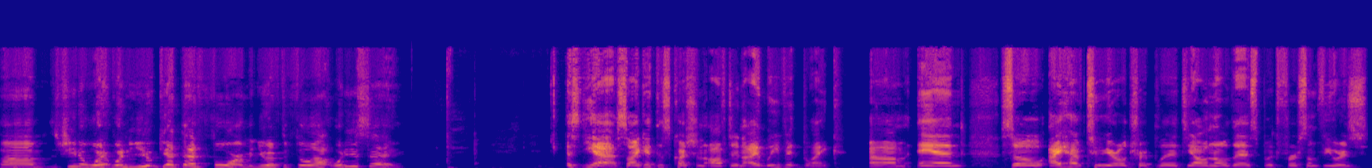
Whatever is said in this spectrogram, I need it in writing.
um, Sheena? When, when you get that form and you have to fill out, what do you say? Yeah, so I get this question often. I leave it blank. Um, and so I have two year old triplets. Y'all know this, but for some viewers,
